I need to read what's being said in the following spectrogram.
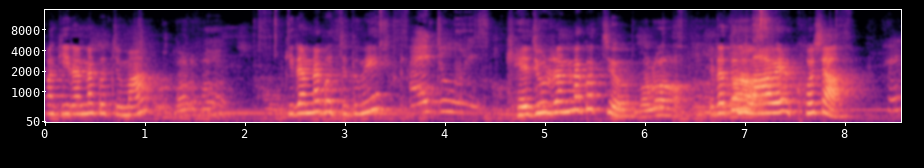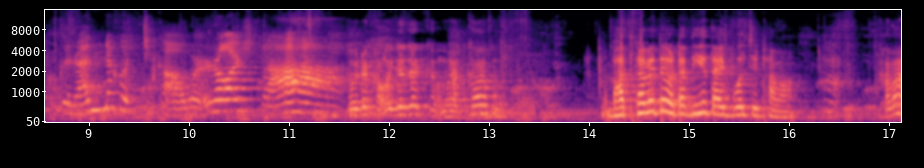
Ram কি রান্না করছ মা? বলো বলো কি রান্না করছ তুমি? খেজুর রান্না করছ? বলো। এটা তো লাউয়ের খোসা। ভাত ভাত খাবে তো ওটা দিয়ে তাই বলছে ঠামা খাবা?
